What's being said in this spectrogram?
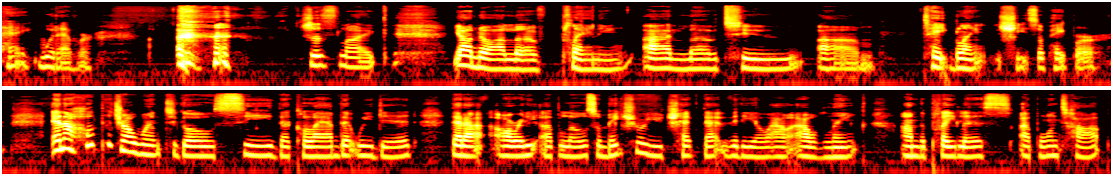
hey, whatever. Just like, y'all know I love planning. I love to, um, take blank sheets of paper and I hope that y'all went to go see the collab that we did that I already upload. So make sure you check that video out. I'll link um, the playlist up on top.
